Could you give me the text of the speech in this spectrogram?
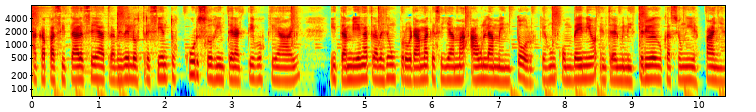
a capacitarse a través de los 300 cursos interactivos que hay y también a través de un programa que se llama Aula Mentor, que es un convenio entre el Ministerio de Educación y España.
